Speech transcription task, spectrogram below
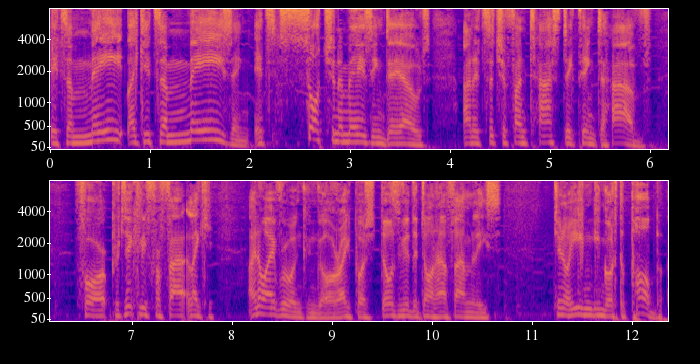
it's ama- like it's amazing. It's such an amazing day out, and it's such a fantastic thing to have for particularly for fa- like I know everyone can go right, but those of you that don't have families, you know, you can, you can go to the pub.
